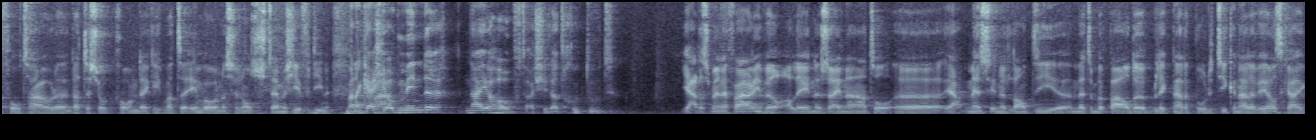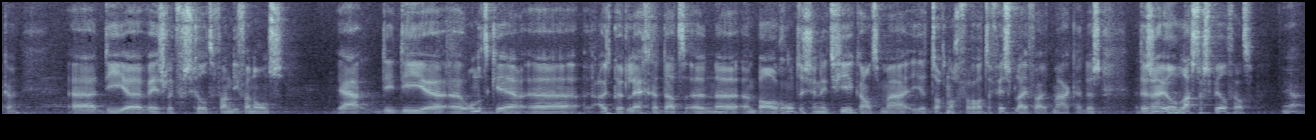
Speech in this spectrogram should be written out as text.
vol te houden. En dat is ook gewoon, denk ik, wat de inwoners en onze stemmers hier verdienen. Maar dan krijg je ook minder naar je hoofd als je dat goed doet. Ja, dat is mijn ervaring wel. Alleen er zijn een aantal ja, mensen in het land die met een bepaalde blik naar de politiek en naar de wereld kijken. die wezenlijk verschilt van die van ons ja, die, die uh, honderd keer uh, uit kunt leggen dat een, een bal rond is en niet vierkant... maar je toch nog verrotte vis blijft uitmaken. Dus het is een heel lastig speelveld. Ja.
